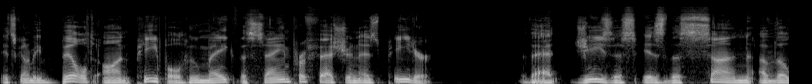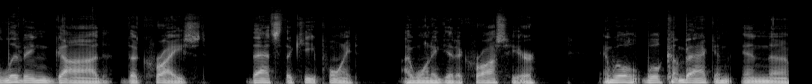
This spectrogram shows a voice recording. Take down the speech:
it's going to be built on people who make the same profession as Peter that Jesus is the Son of the living God, the Christ. That's the key point I want to get across here. And we'll we'll come back and and uh,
